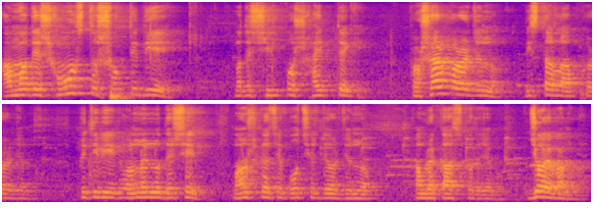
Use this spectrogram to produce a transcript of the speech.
আমাদের সমস্ত শক্তি দিয়ে আমাদের শিল্প সাহিত্যকে প্রসার করার জন্য, বিস্তার লাভ করার জন্য, পৃথিবীর অন্যান্য দেশের মানুষের কাছে পৌঁছে দেওয়ার জন্য আমরা কাজ করে যাব। জয় বাংলা।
